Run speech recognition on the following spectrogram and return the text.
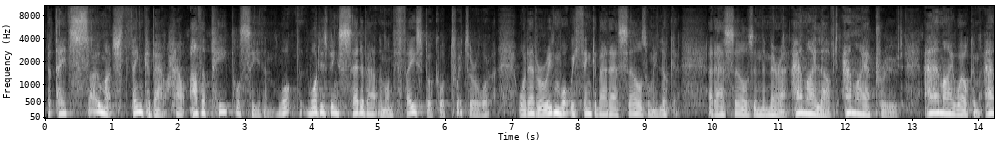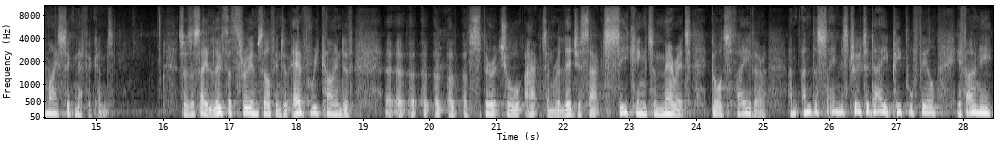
but they so much think about how other people see them, what, what is being said about them on Facebook or Twitter or whatever, or even what we think about ourselves when we look at ourselves in the mirror. Am I loved? Am I approved? Am I welcome? Am I significant? So, as I say, Luther threw himself into every kind of, uh, uh, uh, uh, of spiritual act and religious act, seeking to merit God's favor. And, and the same is true today. People feel if only,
